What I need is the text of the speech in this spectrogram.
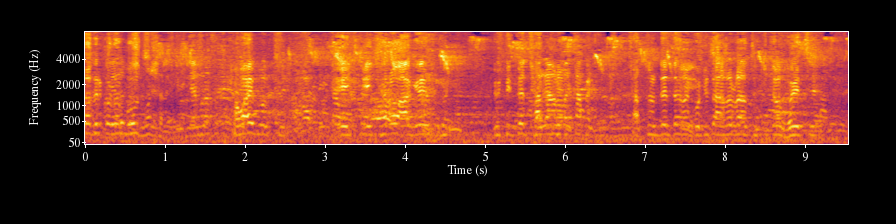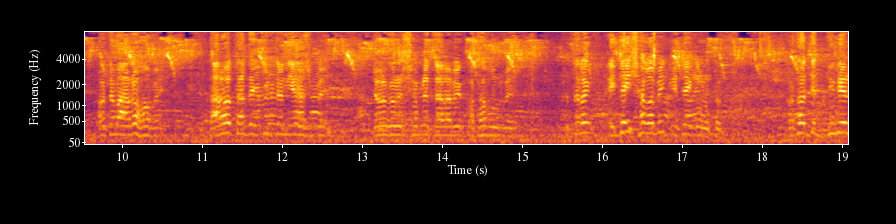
তাদের কথা বলছে। সবাই বলছে, এই এছাড়াও আগে দুই তিনটা ছাত্র, ছাত্রদের দ্বারা গঠিত আরও রাজনৈতিক দল হয়েছে হয়তো বা আরও হবে। তারাও তাদের চিন্তা নিয়ে আসবে। জনগণের সামনে দাঁড়াবে কথা বলবে। সুতরাং এটাই স্বাভাবিক, এটাই গণতন্ত্র। কথা হচ্ছে দিনের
